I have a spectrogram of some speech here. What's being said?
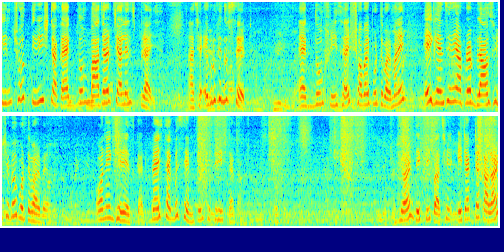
তিনশো তিরিশ টাকা, একদম বাজার চ্যালেঞ্জ প্রাইস আচ্ছা এগুলো কিন্তু সেট? একদম ফ্রি সাইজ সবাই পড়তে পারবে। মানে এই গেঞ্জি নিয়ে আপনার ব্লাউজ হিসেবেও পড়তে পারবেন। অনেক ঘেরে স্কার্ট প্রাইস থাকবে সেম তিনশো টাকা। ওকে ভিউয়ার্স দেখতেই পাচ্ছেন, এটা একটা কালার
